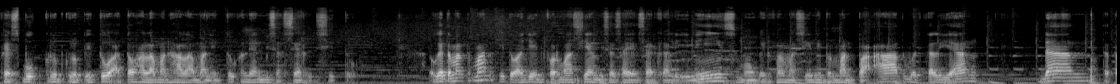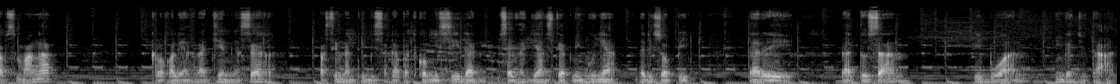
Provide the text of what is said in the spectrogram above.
Facebook grup-grup itu atau halaman-halaman itu kalian bisa share di situ. Oke teman-teman, itu aja informasi yang bisa saya share kali ini. Semoga informasi ini bermanfaat buat kalian dan tetap semangat. Kalau kalian rajin nge-share, pasti nanti bisa dapat komisi dan bisa gajian setiap minggunya dari Shopee. Dari ratusan, ribuan, hingga jutaan.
